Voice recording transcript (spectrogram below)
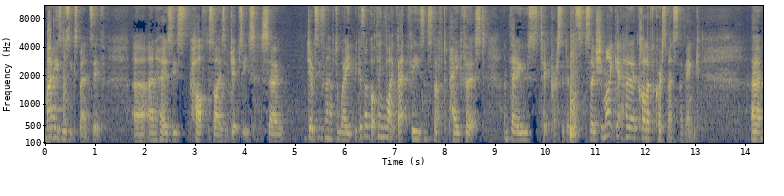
Maddie's was expensive uh, and hers is half the size of Gypsy's. So Gypsy's going to have to wait because I've got things like vet fees and stuff to pay first and those take precedence. So she might get her collar for Christmas, I think. Um,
